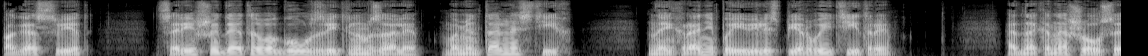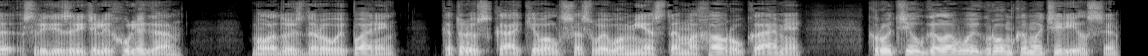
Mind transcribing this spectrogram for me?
Погас свет. Царивший до этого гул в зрительном зале моментально стих. На экране появились первые титры. Однако нашелся среди зрителей хулиган, молодой здоровый парень, который вскакивал со своего места, махал руками, крутил головой и громко матерился.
